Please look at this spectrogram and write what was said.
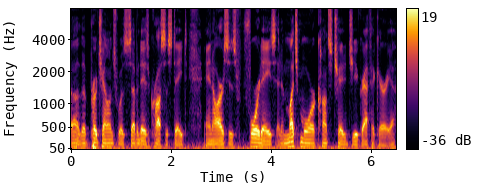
Uh, the Pro Challenge was seven days across the state, and ours is four days at a much more concentrated geographic area.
